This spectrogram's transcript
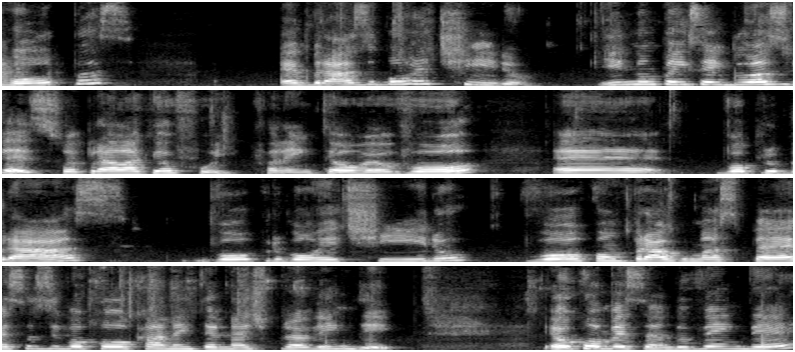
roupas, é Brás e Bom Retiro. E não pensei duas vezes, foi para lá que eu fui. Falei, então eu vou, é, vou para o Brás, vou para o Bom Retiro, vou comprar algumas peças e vou colocar na internet para vender. Eu começando a vender,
